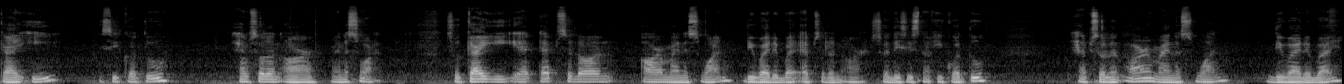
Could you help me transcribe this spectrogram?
chi e is equal to epsilon r minus 1. So chi e epsilon r minus 1 divided by epsilon r. So this is now equal to epsilon r minus 1 divided by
